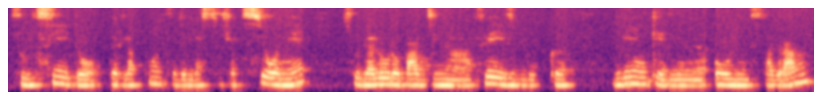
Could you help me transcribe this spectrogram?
sul sito per l'appunto dell'associazione, sulla loro pagina Facebook, LinkedIn o Instagram,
